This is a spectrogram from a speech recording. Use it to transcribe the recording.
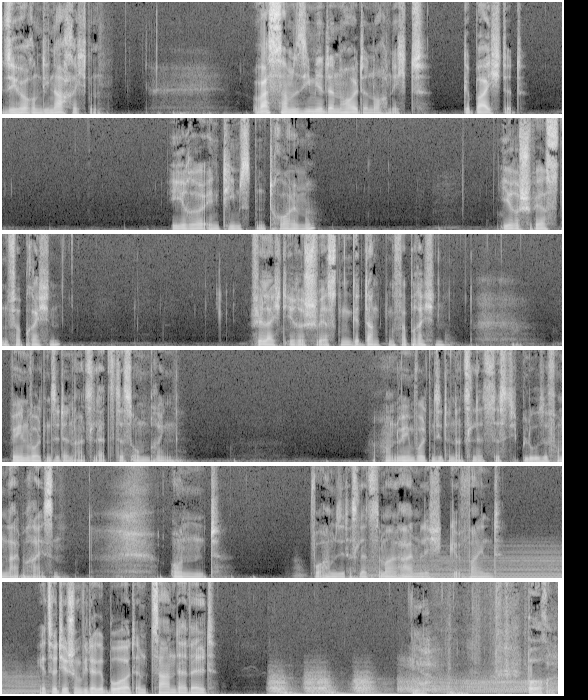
Sie hören die Nachrichten. Was haben Sie mir denn heute noch nicht gebeichtet? Ihre intimsten Träume? Ihre schwersten Verbrechen? Vielleicht Ihre schwersten Gedankenverbrechen? Wen wollten Sie denn als letztes umbringen? Und wem wollten sie denn als letztes die Bluse vom Leib reißen? Und wo haben sie das letzte Mal heimlich geweint? Jetzt wird hier schon wieder gebohrt im Zahn der Welt. Bohren.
